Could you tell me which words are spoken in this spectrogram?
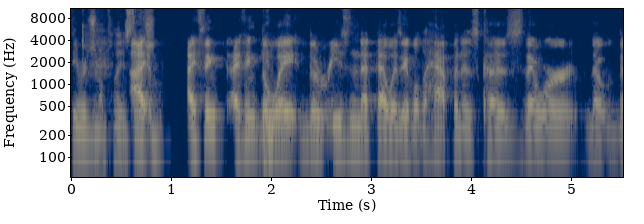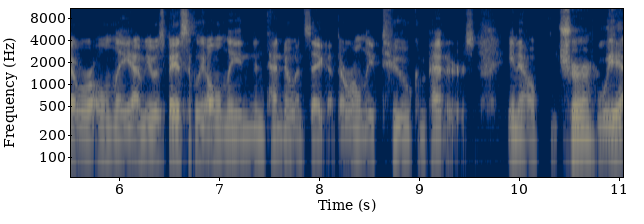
the original PlayStation? I think I think the You way the reason that that was able to happen is because there were there, there were only I mean it was basically only Nintendo and Sega. There were only two competitors. You know sure. we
